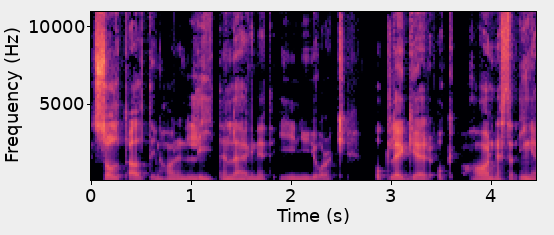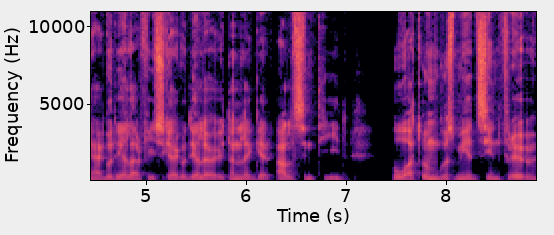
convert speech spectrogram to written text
sålt allting, har en liten lägenhet i New York och lägger, och har nästan inga ägodelar, fysiska ägodelar, utan lägger all sin tid på att umgås med sin fru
